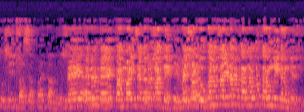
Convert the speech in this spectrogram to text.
ਤੁਸੀਂ ਬਸ ਆਪਣਾ ਕੰਮ ਦੱਸੋ। ਮੈਂ ਕਹਿੰਦਾ ਮੈਂ ਕੰਮ ਵਾਲੀ ਤਾਂ ਗੱਲ ਅਲੱਗ ਹੈ। ਮੈਂ ਛੱਡ ਦੋ ਕੰਮ ਤਾਂ ਜਿਹੜਾ ਮੈਂ ਕਰਨਾ ਉਹ ਤਾਂ ਕਰੂੰਗਾ ਹੀ ਕਰੂੰਗੇ ਅਸੀਂ।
